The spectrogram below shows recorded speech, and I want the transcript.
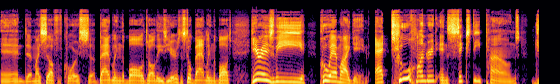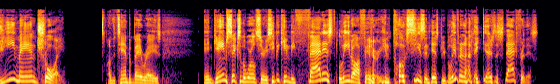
and uh, myself, of course, uh, battling the bulge all these years and still battling the bulge. Here is the Who Am I game. At 260 pounds, Ji-Man Choi of the Tampa Bay Rays. In game six of the World Series, he became the fattest leadoff hitter in postseason history. Believe it or not, they, there's a stat for this.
